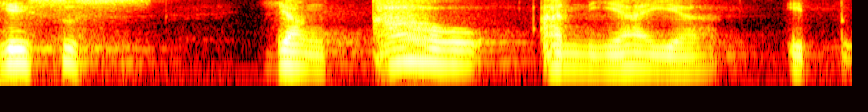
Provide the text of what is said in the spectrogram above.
Yesus yang kau aniaya itu.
